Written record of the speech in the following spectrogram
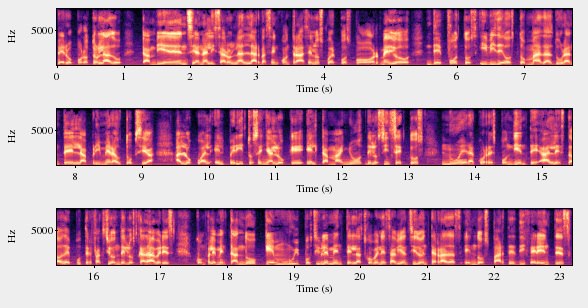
Pero por otro lado, también se analizaron las larvas encontradas en los cuerpos por medio de fotos y videos tomadas durante la primera autopsia, a lo cual el perito señaló que el tamaño de los insectos no era correspondiente al estado de putrefacción de los cadáveres, complementando que muy posiblemente las jóvenes habían sido enterradas en dos partes diferentes.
